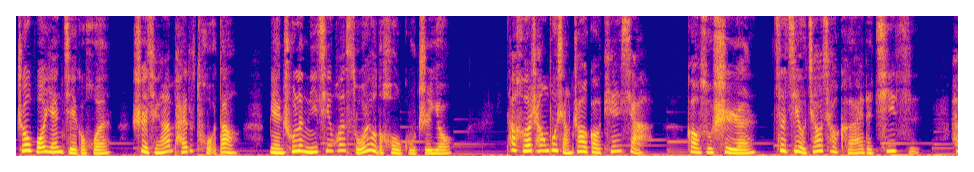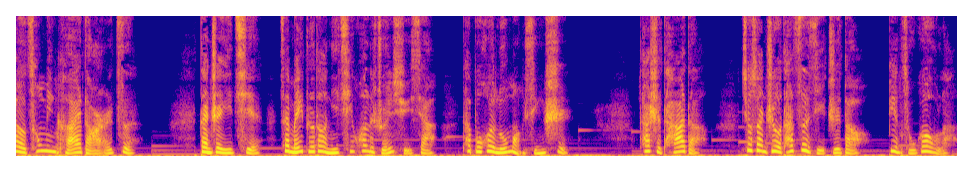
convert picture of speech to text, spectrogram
周伯言结个婚，事情安排的妥当，免除了倪清欢所有的后顾之忧。他何尝不想昭告天下？告诉世人自己有娇俏可爱的妻子，还有聪明可爱的儿子，但这一切在没得到倪清欢的准许下，他不会鲁莽行事。他是他的，就算只有他自己知道，便足够了。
